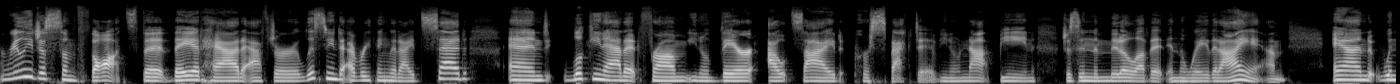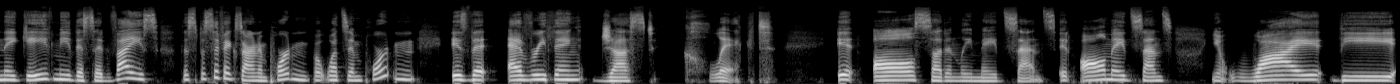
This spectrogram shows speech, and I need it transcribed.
really just some thoughts that they had had after listening to everything that I'd said and looking at it from, you know, their outside perspective, you know, not being just in the middle of it in the way that I am. And when they gave me this advice, the specifics aren't important, but what's important is that everything just clicked. It all suddenly made sense. It all made sense you know, why the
